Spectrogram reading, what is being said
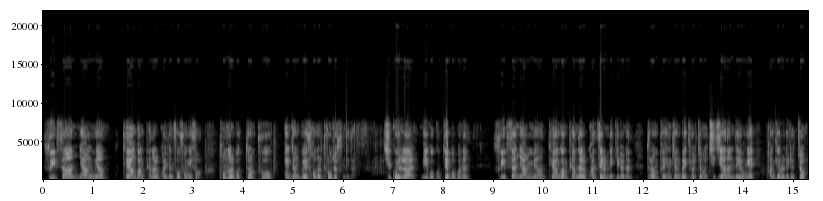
수입산 양면 태양광 패널 관련 소송에서 도널드 트럼프 행정부의 손을 들어줬습니다. 19일 날 미국 국제법원은 수입산 양면 태양광 패널 관세를 매기려는 트럼프 행정부의 결정을 지지하는 내용의 판결을 내렸죠.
